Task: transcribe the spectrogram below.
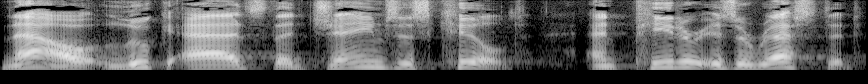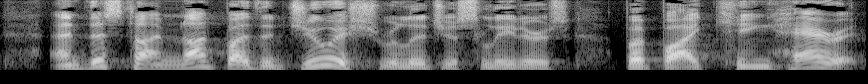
Now, Luke adds that James is killed and Peter is arrested, and this time not by the Jewish religious leaders, but by King Herod.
